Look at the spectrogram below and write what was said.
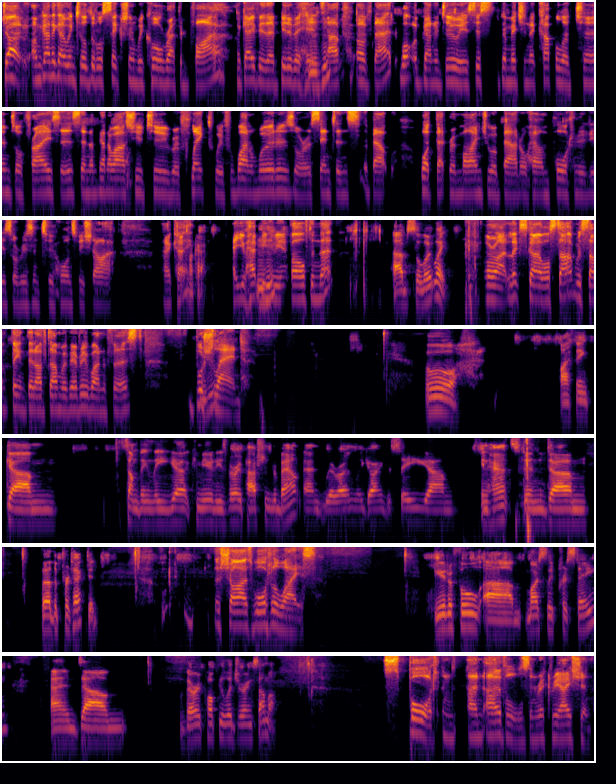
Joe, I'm going to go into a little section we call rapid fire. I gave you a bit of a heads mm-hmm. up of that. What we're going to do is just to mention a couple of terms or phrases, and I'm going to ask you to reflect with one worders or a sentence about what that reminds you about or how important it is or isn't to Hornsby Shire. Okay. Okay. Are you happy mm-hmm. to be involved in that? Absolutely. All right, let's go. We'll start with something that I've done with everyone first. Mm-hmm. Bushland. Mm-hmm. Oh, I think um, something the uh, community is very passionate about, and we're only going to see um, enhanced and um, further protected. The Shire's waterways. Beautiful, um, mostly pristine, and um, very popular during summer. Sport and, and ovals and recreation.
